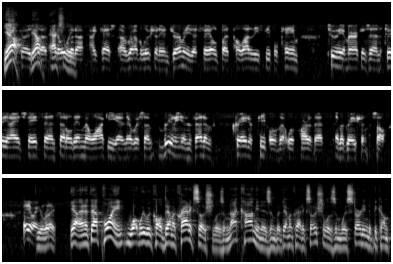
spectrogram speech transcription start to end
Yeah, because, yeah, uh, actually, there was a, I guess a revolution in Germany that failed, but a lot of these people came to the Americas and to the United States and settled in Milwaukee. And there were some really inventive, creative people that were part of that immigration. So, anyway, you're right. Yeah, and at that point, what we would call democratic socialism, not communism, but democratic socialism, was starting to become,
